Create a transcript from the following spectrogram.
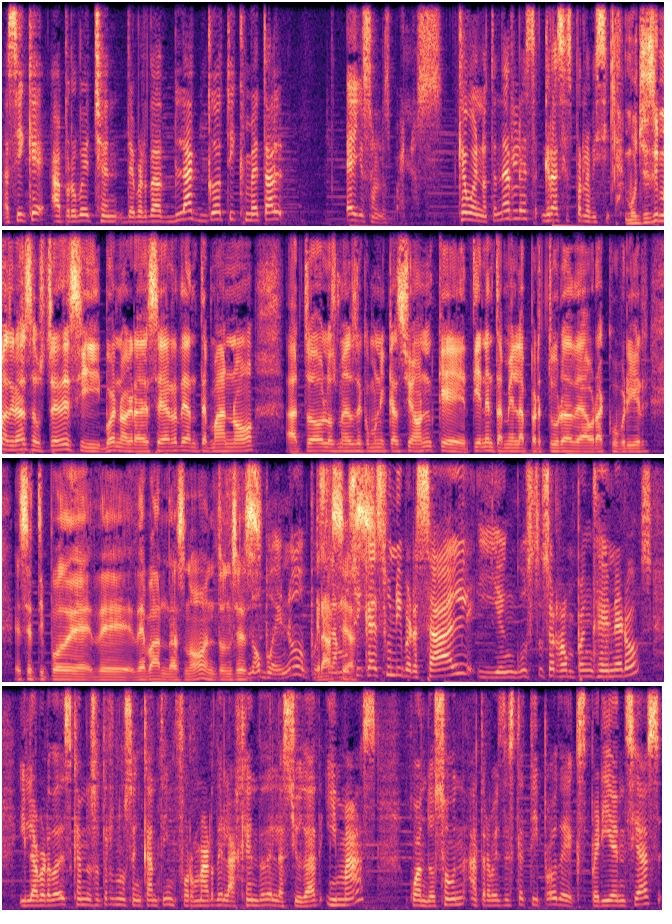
así que aprovechen de verdad Black Gothic Metal, ellos son los buenos. Qué bueno tenerles. Gracias por la visita. Muchísimas gracias a ustedes y bueno, agradecer de antemano a todos los medios de comunicación que tienen también la apertura de ahora cubrir ese tipo de, bandas, ¿no? Entonces. No, bueno, pues la música es universal y en gusto se rompen géneros y la verdad es que a nosotros nos encanta informar de la agenda de la ciudad y más cuando son a través de este tipo de experiencias,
